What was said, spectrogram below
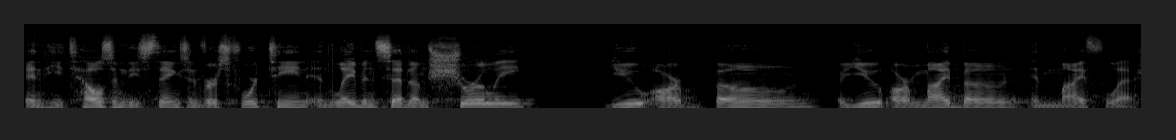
And he tells him these things in verse 14. And Laban said to him, Surely you are bone, you are my bone and my flesh.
